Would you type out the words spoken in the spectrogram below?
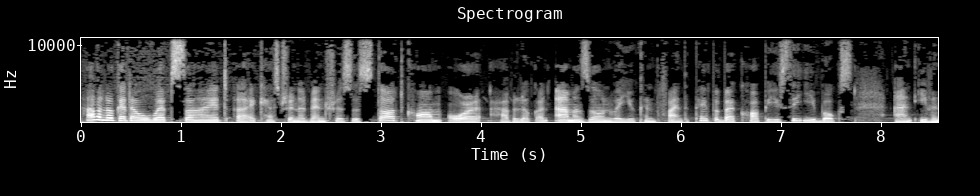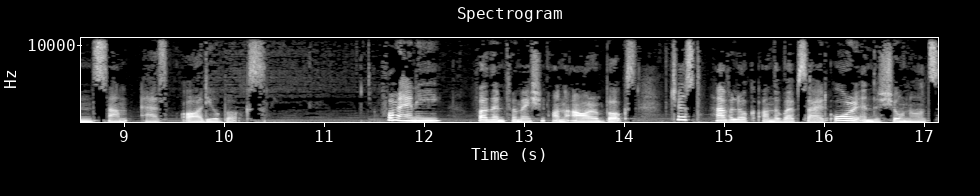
Have a look at our website, uh, equestrianadventuresses.com, or have a look on Amazon where you can find the paperback copies, the ebooks, and even some as audiobooks. For any further information on our books, just have a look on the website or in the show notes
